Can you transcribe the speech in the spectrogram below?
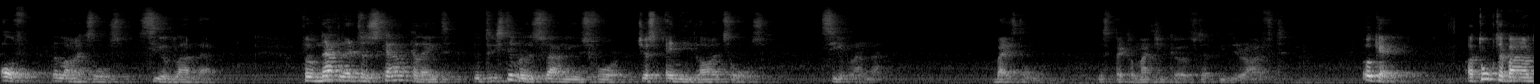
of the light source C of lambda. From that, let us calculate the three stimulus values for just any light source C of lambda, based on the spectral matching curves that we derived. Okay, I talked about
